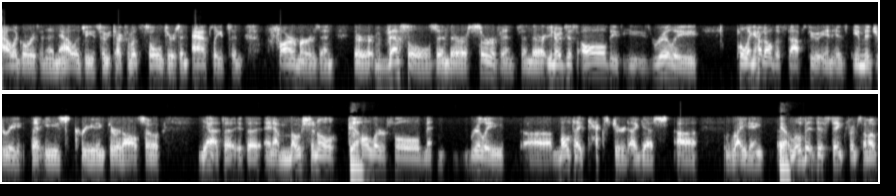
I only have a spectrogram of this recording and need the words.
allegories and analogies. So he talks about soldiers and athletes and farmers and there are vessels and there are servants and there are you know just all these. He's really pulling out all the stops to in his imagery that he's creating through it all. So yeah, it's a it's a an emotional, yeah. colorful, really uh, multi-textured, I guess, uh, writing. Yeah. A little bit distinct from some of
